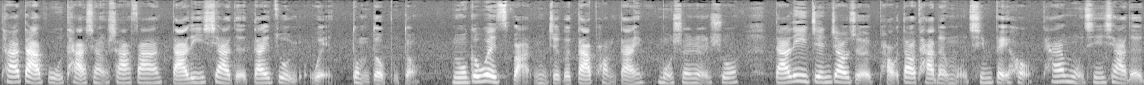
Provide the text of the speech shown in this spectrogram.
他大步踏向沙发，达利吓得呆坐原位，动都不动。挪个位子吧，你这个大胖呆！陌生人说。达利尖叫着跑到他的母亲背后，他母亲吓得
